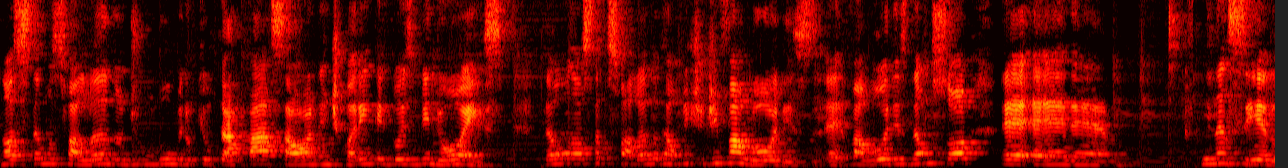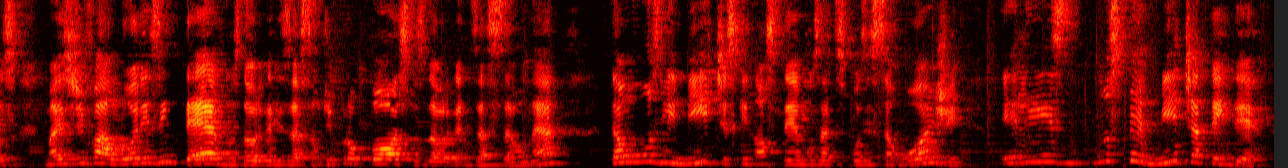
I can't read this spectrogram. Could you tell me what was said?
nós estamos falando de um número que ultrapassa a ordem de 42 bilhões. Então, nós estamos falando realmente de valores, é, valores não só é, é, é, financeiros, mas de valores internos da organização, de propósitos da organização, né? Então, os limites que nós temos à disposição hoje, eles nos permitem atender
